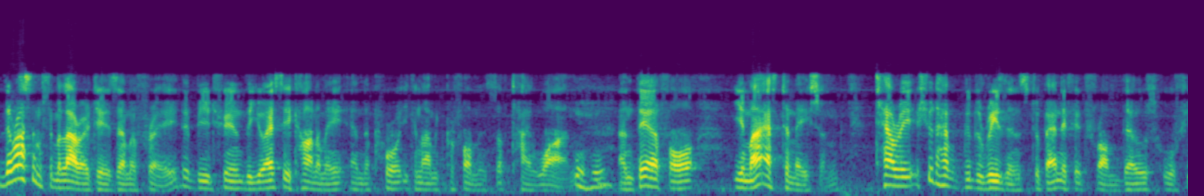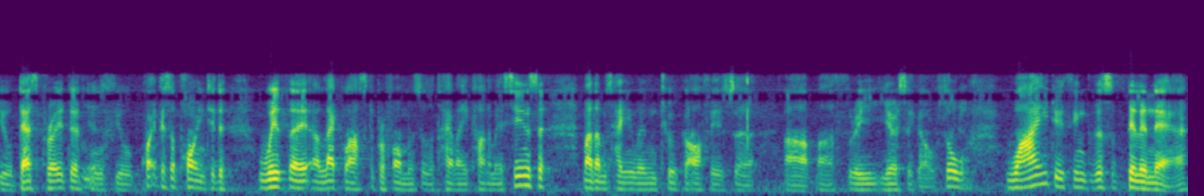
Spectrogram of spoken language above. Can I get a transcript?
There are some similarities, I'm afraid, between the U.S. economy and the poor economic performance of Taiwan. Mm -hmm. And therefore, in my estimation, Terry should have good reasons to benefit from those who feel desperate, yes. who feel quite disappointed with the uh, lackluster performance of the Taiwan economy since Madam Tsai Ing-wen took office uh, uh, uh, three years ago. So why do you think this billionaire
